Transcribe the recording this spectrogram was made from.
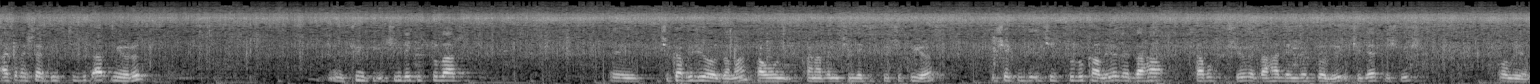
Arkadaşlar biz çizik atmıyoruz. Çünkü içindeki sular e, çıkabiliyor o zaman. Tavuğun kanadının içindeki su çıkıyor. Bu şekilde içi sulu kalıyor ve daha çabuk pişiyor ve daha lezzetli oluyor. İçi de pişmiş oluyor.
